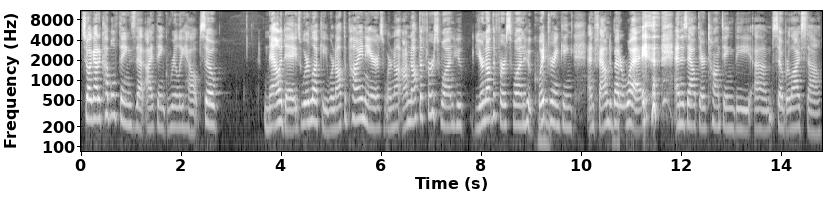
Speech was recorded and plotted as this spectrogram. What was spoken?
So I got a couple things that I think really help. So nowadays we're lucky. We're not the pioneers. We're not i'm not the first one who you're not the first one who quit mm-hmm. drinking and found a better way and is out there taunting the um, sober lifestyle.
